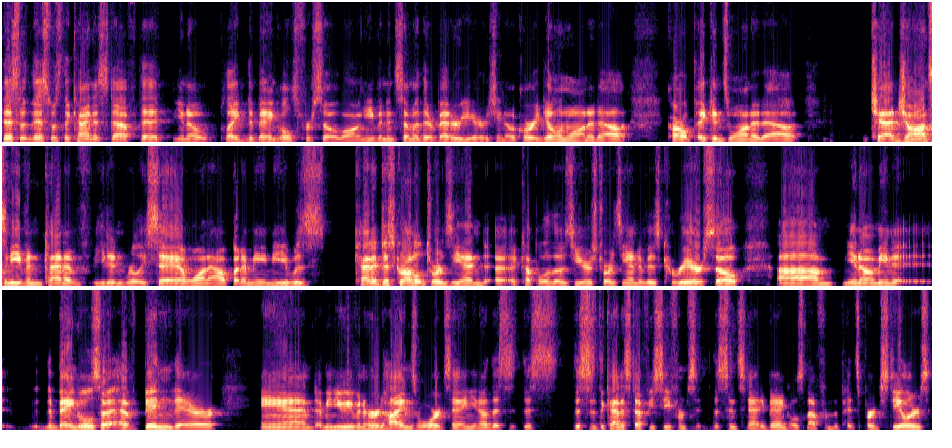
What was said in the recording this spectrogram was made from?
this. This was the kind of stuff that you know plagued the Bengals for so long, even in some of their better years. You know, Corey Dillon wanted out, Carl Pickens wanted out, Chad Johnson even kind of he didn't really say I want out, but I mean he was kind of disgruntled towards the end, a couple of those years towards the end of his career. So, um, you know, I mean, the Bengals have been there and I mean, you even heard Hines Ward saying, you know, this this this is the kind of stuff you see from the Cincinnati Bengals, not from the Pittsburgh Steelers.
